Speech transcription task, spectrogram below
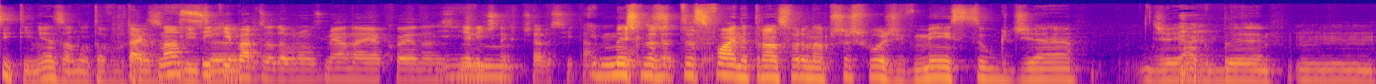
City, nie? Zanotował Tak, no. City bardzo dobrą zmianę jako jeden z I- nielicznych Chelsea tam. I myślę, że to jest fajny transfer na przyszłość w miejscu, gdzie, gdzie jakby... Mm,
